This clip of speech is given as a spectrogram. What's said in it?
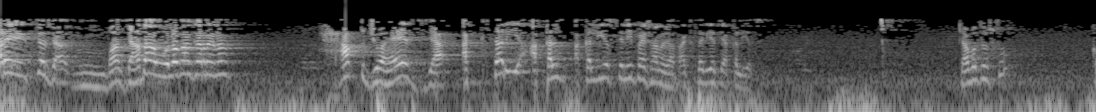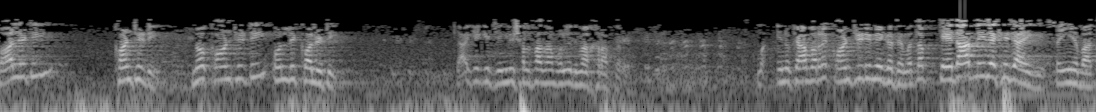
ارے بہت زیادہ وہ لوگ کر رہے ہیں نا۔ حق جو ہے اکثر یہ عقل اقلیت سے نہیں پہچانا جاتا، اکثریت اقلیت سے۔ کیا بولتے اس کو؟ Quality quantity no quantity only quality کیا کہ انگلش الفاظ بولے دماغ خراب کرے انہوں کیا بول رہے ہیں؟ کوانٹٹی نہیں کرتے مطلب تعداد نہیں دیکھی جائے گی. صحیح ہے بات.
